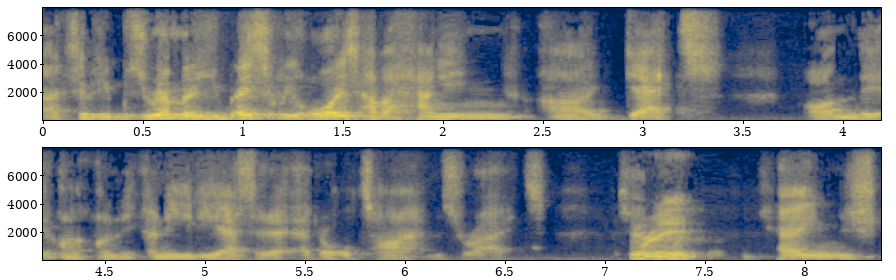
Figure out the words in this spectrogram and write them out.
activity. Because remember, you basically always have a hanging uh, get on the on, on an EDS at, at all times, right? So Right. when you change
